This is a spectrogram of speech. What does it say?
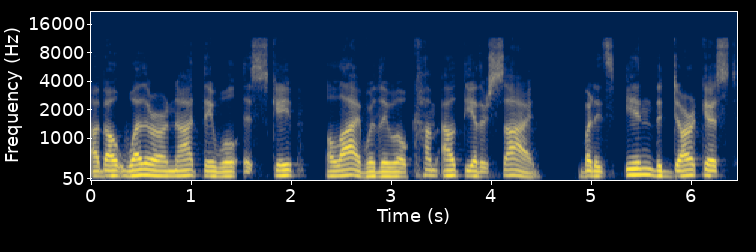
about whether or not they will escape alive, whether they will come out the other side. But it's in the darkest,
